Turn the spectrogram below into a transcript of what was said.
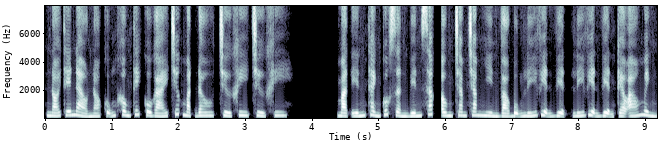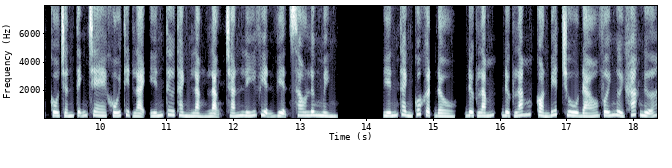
nói thế nào nó cũng không thích cô gái trước mặt đâu, trừ khi trừ khi. Mặt Yến Thành Quốc dần biến sắc, ông chăm chăm nhìn vào bụng Lý Viện Viện, Lý Viện Viện kéo áo mình, cô chấn tĩnh che khối thịt lại, Yến Tư Thành lẳng lặng chắn Lý Viện Viện sau lưng mình. Yến Thành Quốc gật đầu, được lắm, được lắm, còn biết chu đáo với người khác nữa.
